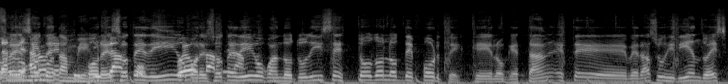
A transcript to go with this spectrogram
dejaron mismo en también. Por eso te digo, por eso te digo, cuando tú dices todos los deportes, que lo que están este, verá sugiriendo es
